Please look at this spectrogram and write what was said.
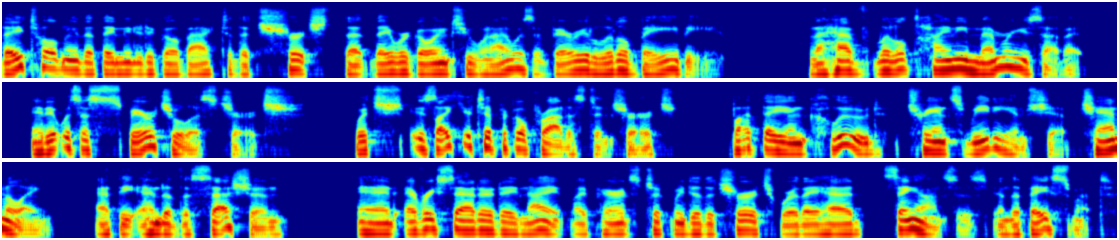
they told me that they needed to go back to the church that they were going to when I was a very little baby. And I have little tiny memories of it. And it was a spiritualist church, which is like your typical Protestant church, but they include trance mediumship, channeling at the end of the session and every Saturday night, my parents took me to the church where they had seances in the basement.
